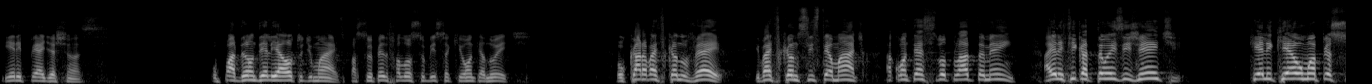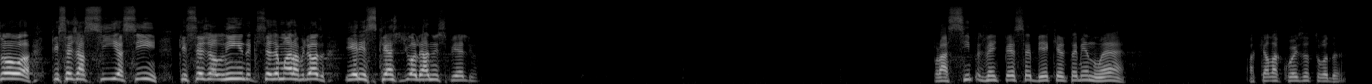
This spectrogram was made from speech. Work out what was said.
E ele pede a chance. O padrão dele é alto demais. Pastor Pedro falou sobre isso aqui ontem à noite. O cara vai ficando velho e vai ficando sistemático. Acontece do outro lado também. Aí ele fica tão exigente que ele quer uma pessoa que seja assim, assim, que seja linda, que seja maravilhosa, e ele esquece de olhar no espelho. Para simplesmente perceber que ele também não é aquela coisa toda.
